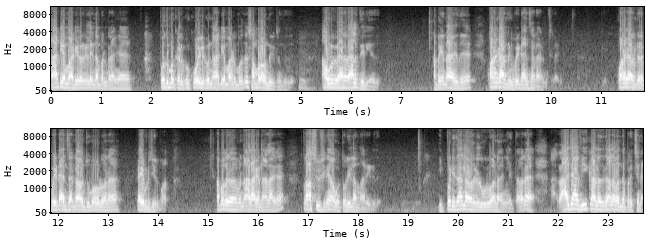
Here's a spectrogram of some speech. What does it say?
நாட்டியம் ஆடியவர்கள் என்ன பண்ணுறாங்க பொதுமக்களுக்கும் கோயிலுக்கும் நாட்டியம் ஆடும்போது சம்பளம் வந்துக்கிட்டு இருந்தது. அவங்களுக்கு வேறு வேலை தெரியாது. அப்போ என்ன ஆகுது? பணக்காரனுக்கு போய் டான்ஸ் ஆட ஆரம்பிச்சிடுறாங்க. பணக்காரன்கிட்ட போய் டான்ஸ் ஆடினா அவன் சும்மா விடுவானா கை பிடிச்சி இருப்பான் அப்போ நாளாக நாளாக ப்ராஸ்டியூஷனே அவங்க தொழிலாக மாறிடுது. இப்படி தான் அவர்கள் உருவானாங்களே தவிர ராஜா வீக் ஆனதுனால வந்த பிரச்சனை.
